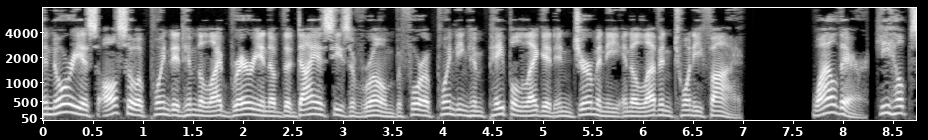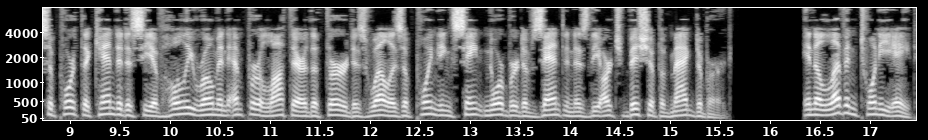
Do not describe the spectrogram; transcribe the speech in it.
Honorius also appointed him the librarian of the Diocese of Rome before appointing him papal legate in Germany in 1125. While there, he helped support the candidacy of Holy Roman Emperor Lothair III as well as appointing Saint Norbert of Xanten as the Archbishop of Magdeburg. In 1128,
